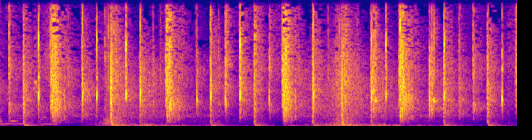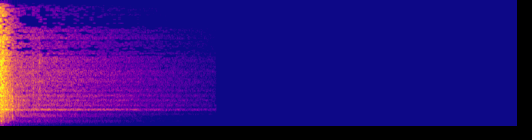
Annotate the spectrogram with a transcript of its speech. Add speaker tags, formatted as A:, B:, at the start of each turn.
A: 我觉得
